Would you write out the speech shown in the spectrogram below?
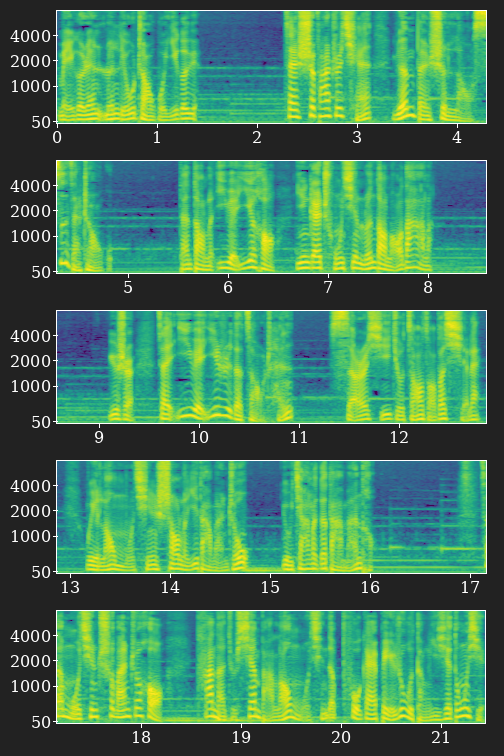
每个人轮流照顾一个月。在事发之前，原本是老四在照顾，但到了一月一号，应该重新轮到老大了。于是，在一月一日的早晨，四儿媳就早早的起来，为老母亲烧了一大碗粥，又加了个大馒头。在母亲吃完之后，她呢就先把老母亲的铺盖、被褥等一些东西。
